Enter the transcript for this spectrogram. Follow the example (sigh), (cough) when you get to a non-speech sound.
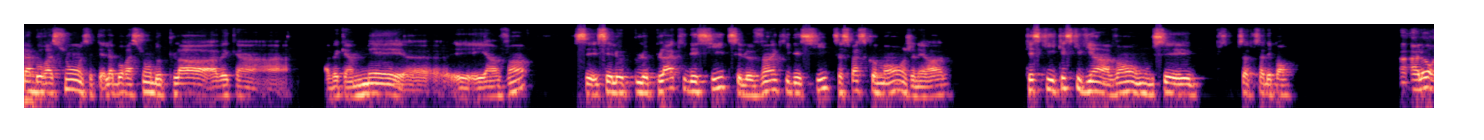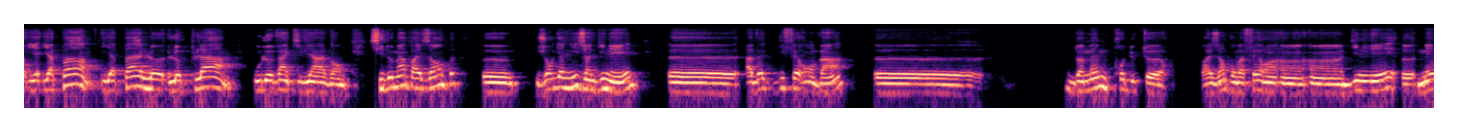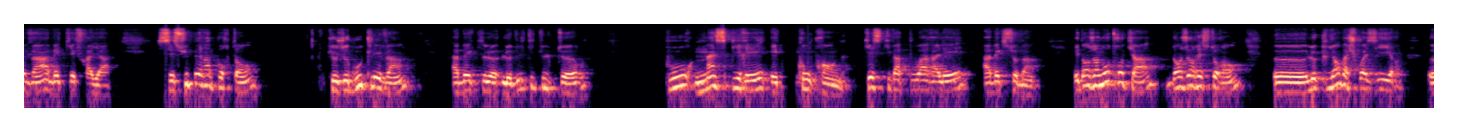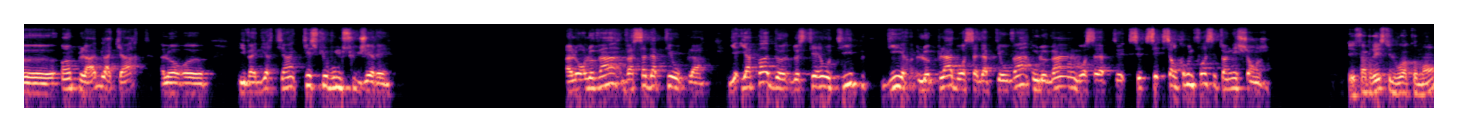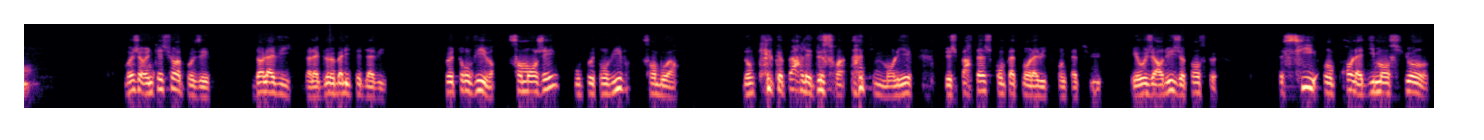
Collaboration, cette élaboration de plats avec un, avec un mets euh, et, un vin, c'est le, le, plat qui décide, c'est le vin qui décide. Ça se passe comment en général? Qu'est-ce qui, qu'est-ce qui vient avant ou c'est ça, dépend Alors, il n'y a, a, pas, y a pas le, le, plat ou le vin qui vient avant. Si demain, par exemple, euh, j'organise un dîner euh, avec différents vins, d'un même producteur. Par exemple, on va faire un, dîner euh, mai vin avec Kefraya. C'est super important que je goûte les vins avec le, le viticulteur pour m'inspirer et comprendre qu'est-ce qui va pouvoir aller avec ce vin. Et dans un autre cas, dans un restaurant, euh, le client va choisir euh, un plat de la carte. Alors, euh, il va dire, tiens, qu'est-ce que vous me suggérez? Alors le vin va s'adapter au plat. Il n'y a, pas de, stéréotype, dire le plat doit s'adapter au vin ou le vin doit s'adapter. C'est encore une fois, c'est un échange. Et Fabrice, tu le vois comment? Moi, j'aurais une question à poser. Dans la vie, dans la globalité de la vie, peut-on vivre sans manger ou peut-on vivre sans boire? Donc, quelque part, les deux sont intimement liés. Et je partage complètement l'avis de Franck là-dessus. Et aujourd'hui, je pense que si on prend la dimension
